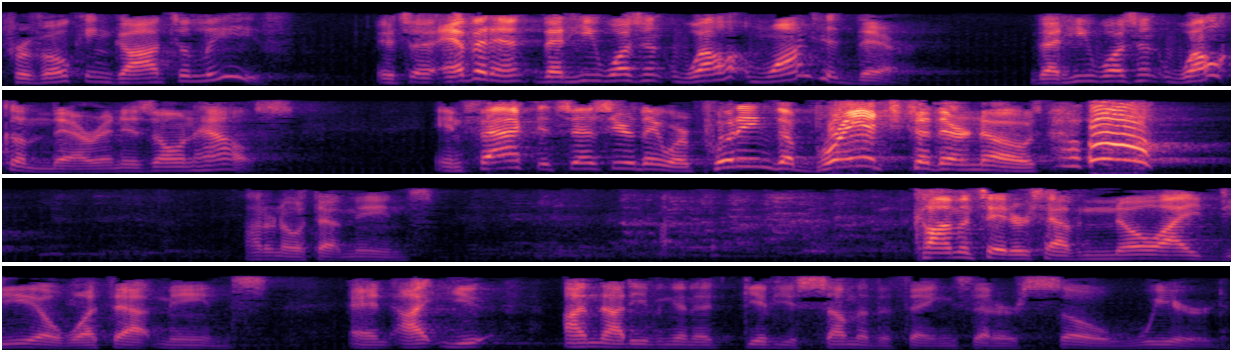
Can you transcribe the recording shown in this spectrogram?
provoking God to leave. It's evident that he wasn't well wanted there, that he wasn't welcome there in his own house. In fact, it says here they were putting the branch to their nose. Oh! I don't know what that means. Commentators have no idea what that means. And I, you, I'm not even going to give you some of the things that are so weird.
